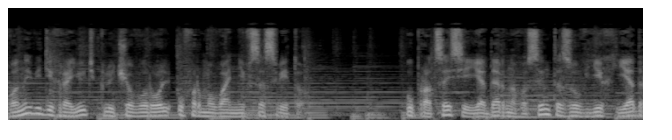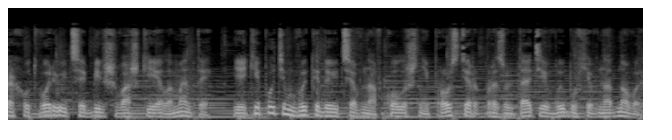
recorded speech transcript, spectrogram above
вони відіграють ключову роль у формуванні Всесвіту. У процесі ядерного синтезу в їх ядрах утворюються більш важкі елементи, які потім викидаються в навколишній простір в результаті вибухів наднових.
